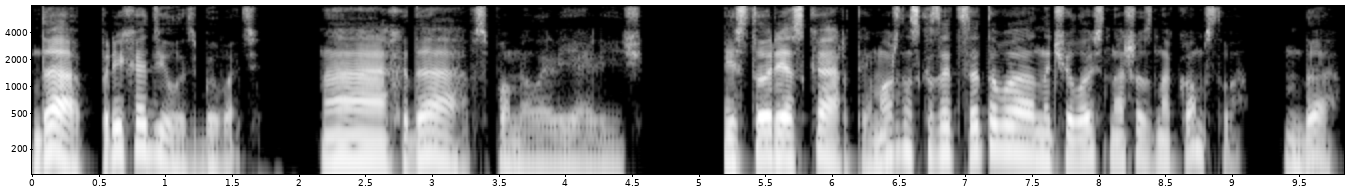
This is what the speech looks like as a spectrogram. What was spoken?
Да, приходилось бывать. Ах, да, вспомнил Илья Ильич. История с картой. Можно сказать, с этого началось наше знакомство. Да.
